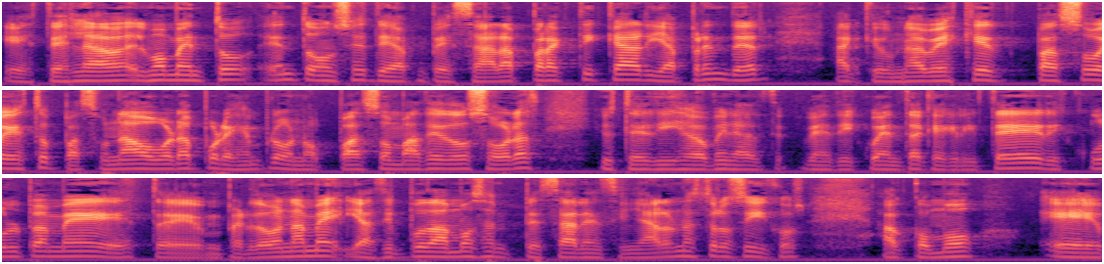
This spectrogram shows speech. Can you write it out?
Este es el momento entonces de empezar a practicar y aprender a que una vez que pasó esto, pasó una hora, por ejemplo, o no pasó más de dos horas, y usted dijo, mira, me di cuenta que grité, discúlpame, este, perdóname, y así podamos empezar a enseñar a nuestros hijos a cómo eh,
